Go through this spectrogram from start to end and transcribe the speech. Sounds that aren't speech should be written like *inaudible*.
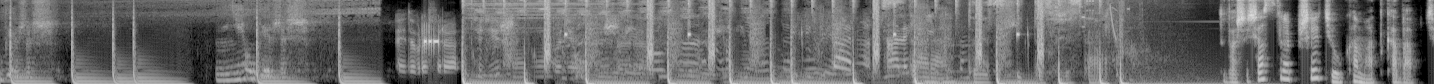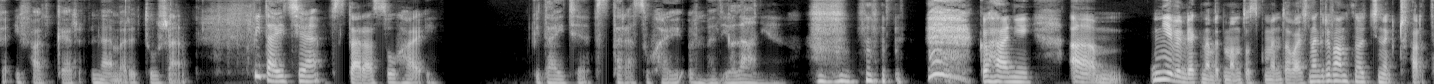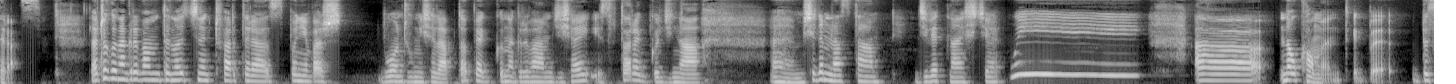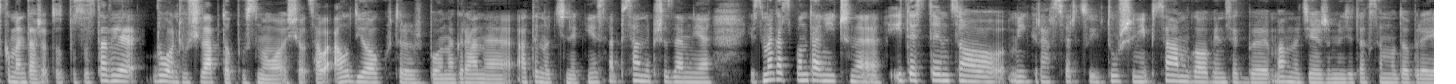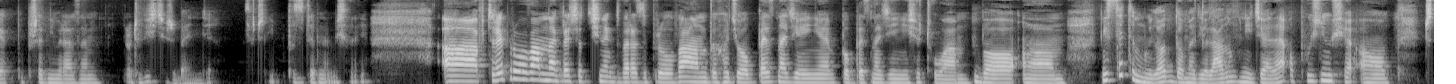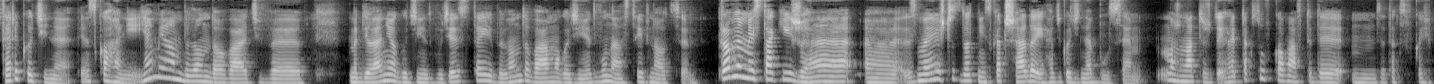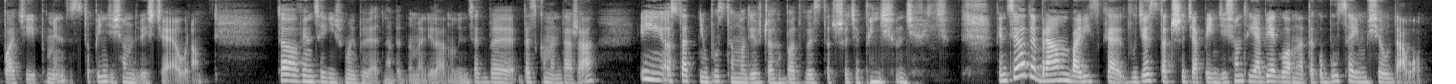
uwierzysz. Nie uwierzysz. Ej, dobra, Sara, siedzisz? Bo nie Stara, to jest hit, to co się stało. To wasza siostra, przyjaciółka, matka, babcia i faker na emeryturze. Witajcie w Stara Słuchaj. Witajcie w Stara Słuchaj w Mediolanie. *laughs* Kochani, um, nie wiem jak nawet mam to skomentować. Nagrywam ten odcinek czwarty raz. Dlaczego nagrywam ten odcinek czwarty raz? Ponieważ włączył mi się laptop, jak go nagrywałam dzisiaj. Jest wtorek, godzina um, 17.19. Whee! Uh, no comment, jakby bez komentarza to pozostawię. Wyłączył się laptop, usunęło się całe audio, które już było nagrane, a ten odcinek nie jest napisany przeze mnie. Jest mega spontaniczny. Idę z tym, co mi gra w sercu i w duszy. Nie pisałam go, więc jakby mam nadzieję, że będzie tak samo dobry jak poprzednim razem. Oczywiście, że będzie. Zacznij pozytywne myślenie. A wczoraj próbowałam nagrać odcinek, dwa razy próbowałam, wychodziło beznadziejnie, bo beznadziejnie się czułam, bo um, niestety mój lot do Mediolanu w niedzielę opóźnił się o 4 godziny, więc kochani, ja miałam wylądować w Mediolanie o godzinie 20, wylądowałam o godzinie 12 w nocy. Problem jest taki, że e, jeszcze z lotniska trzeba dojechać godzinę busem. Można też dojechać taksówką, a wtedy mm, za taksówkę się płaci pomiędzy 150-200 euro. To więcej niż mój bilet nawet do Mediolanu, więc jakby bez komentarza. I ostatni bus tam odjeżdża chyba 23.59. Więc ja odebrałam walizkę 23.50 i ja biegłam na tego busa i mi się udało.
